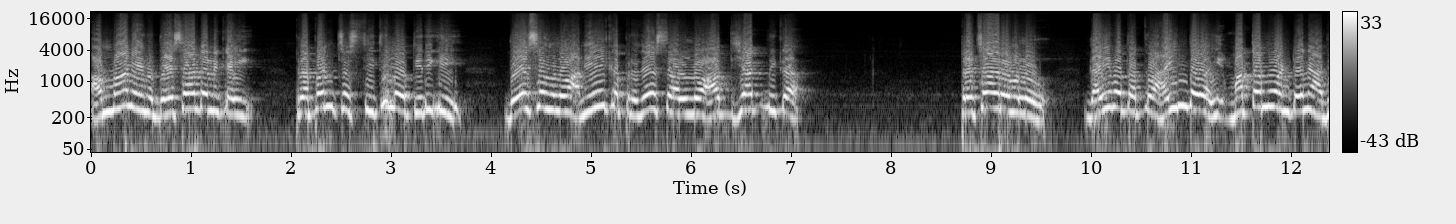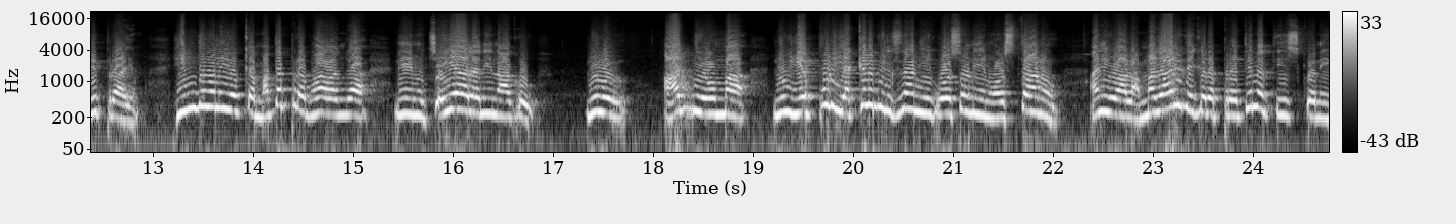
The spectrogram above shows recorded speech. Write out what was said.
అమ్మ నేను దేశాటనకై ప్రపంచ స్థితిలో తిరిగి దేశంలో అనేక ప్రదేశాల్లో ఆధ్యాత్మిక ప్రచారంలో దైవతత్వ హైందవ మతము అంటేనే అభిప్రాయం. హిందువుల యొక్క మత ప్రభావంగా నేను చేయాలని నాకు నువ్వు ఆజ్ఞ ఉమ్మ నువ్వు ఎప్పుడు ఎక్కడ పిలిచినా నీ కోసం నేను వస్తాను అని వాళ్ళ అమ్మగారి దగ్గర ప్రతిన తీసుకొని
